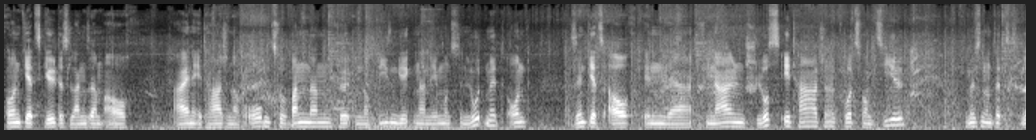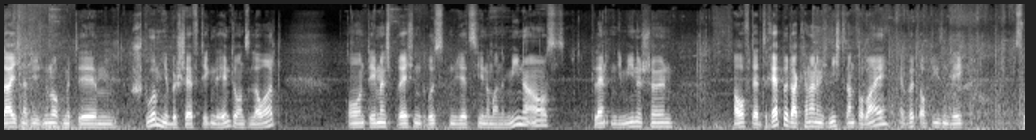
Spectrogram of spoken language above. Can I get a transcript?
Und jetzt gilt es langsam auch, eine Etage nach oben zu wandern. Töten noch diesen Gegner, nehmen uns den Loot mit und sind jetzt auch in der finalen Schlussetage, kurz vorm Ziel. Müssen uns jetzt gleich natürlich nur noch mit dem Sturm hier beschäftigen, der hinter uns lauert. Und dementsprechend rüsten wir jetzt hier nochmal eine Mine aus. Blenden die Mine schön auf der Treppe. Da kann er nämlich nicht dran vorbei. Er wird auch diesen Weg zu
